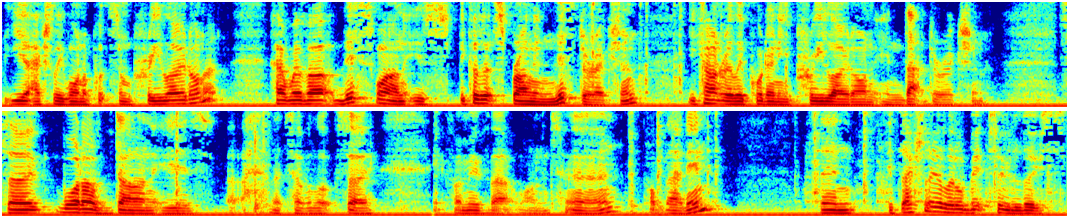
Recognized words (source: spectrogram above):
you actually want to put some preload on it. However, this one is, because it's sprung in this direction, you can't really put any preload on in that direction. So what I've done is, uh, let's have a look. So if I move that one turn, pop that in, then it's actually a little bit too loose.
